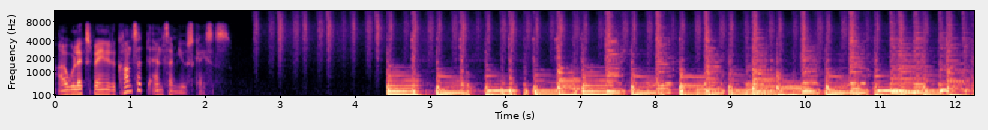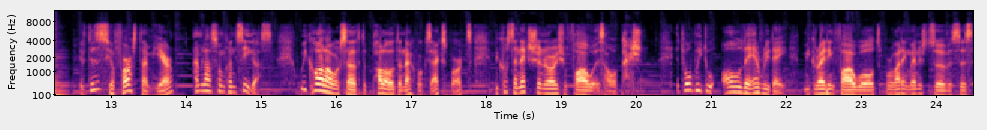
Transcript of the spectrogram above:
I will explain you the concept and some use cases. If this is your first time here, I'm Lars from Consigas. We call ourselves the Palo Alto Networks experts because the next generation firewall is our passion. It's what we do all day every day, migrating firewalls, providing managed services,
